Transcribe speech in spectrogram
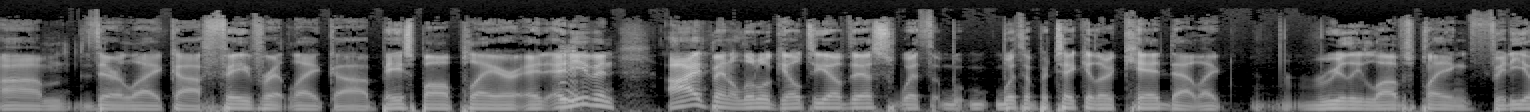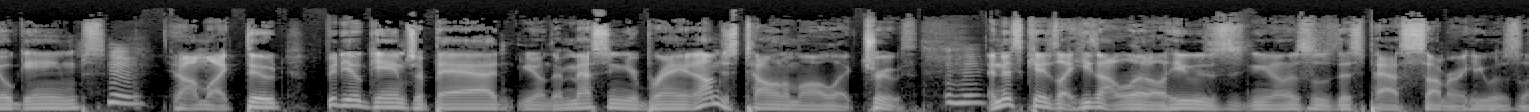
um, their like uh, favorite like uh, baseball player, and, and even I've been a little guilty of this with with a particular kid that like really loves playing video games. You know, I'm like, dude, video games are bad. You know, they're messing your brain. And I'm just telling them all like truth. And this kid's like, he's not little. He was, you know, this was this past summer. He was, uh,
